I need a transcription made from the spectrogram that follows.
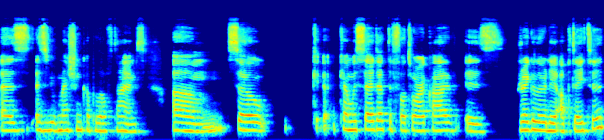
as as you mentioned a couple of times. Um, so c- can we say that the photo archive is regularly updated?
